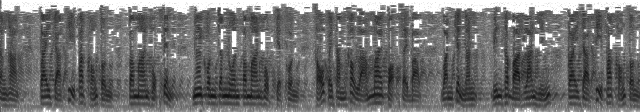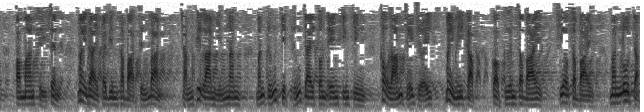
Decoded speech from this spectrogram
ต่างหากไกลจากที่พักของตนประมาณหกเส้น มีคนจำนวนประมาณหกเจ็ดคน เขาไปทำข้าวหลามไม้เปาะใส่บาตรวันเช่นนั้น บินทบาทลานหินไกลจากที่พักของตนประมาณสี่เส้น ไม่ได้ไปบินทบาทถึงบ้าน ฉันที่ลานหินนั้น มันถึงจิตถึงใจตนเองจริง ๆ เข้าหลามเฉยๆ ไม่มีกับ ก็คืนสบายเคี้ยวสบาย มันรู้จัก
